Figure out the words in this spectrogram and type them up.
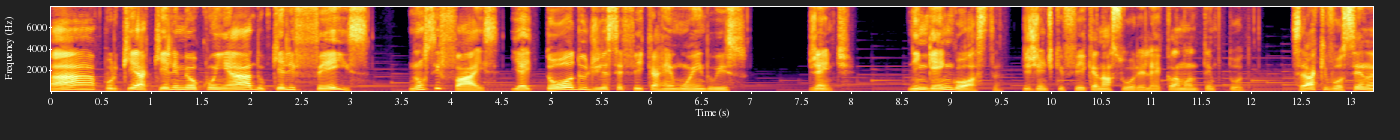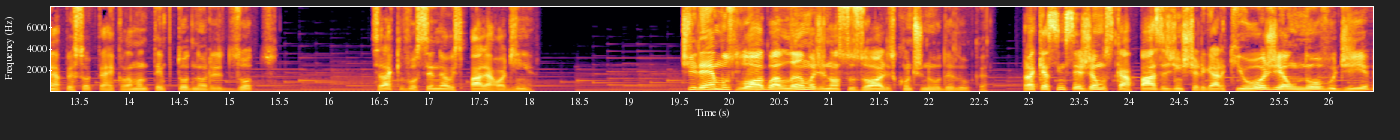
Ah, porque aquele meu cunhado que ele fez não se faz. E aí todo dia você fica remoendo isso. Gente, ninguém gosta de gente que fica na sua orelha reclamando o tempo todo. Será que você não é a pessoa que está reclamando o tempo todo na orelha dos outros? Será que você não é o espalha rodinha? Tiremos logo a lama de nossos olhos, continua De Luca, para que assim sejamos capazes de enxergar que hoje é um novo dia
